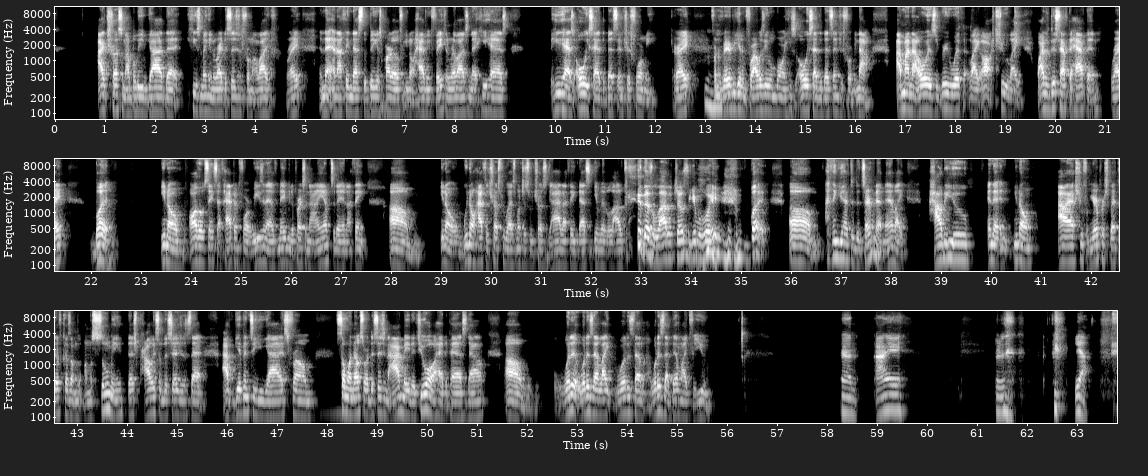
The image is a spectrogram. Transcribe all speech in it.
i trust and i believe god that he's making the right decisions for my life right and that and I think that's the biggest part of you know having faith and realizing that he has he has always had the best interest for me, right? Mm-hmm. From the very beginning, before I was even born, he's always had the best interest for me. Now, I might not always agree with like, oh shoot, like why did this have to happen, right? But you know, all those things have happened for a reason and have made me the person I am today. And I think um, you know, we don't have to trust people as much as we trust God. I think that's giving a lot of there's a lot of trust to give away. but um, I think you have to determine that, man. Like, how do you and then, you know, I'll ask you from your perspective, because I'm I'm assuming there's probably some decisions that I've given to you guys from someone else or a decision I've made that you all had to pass down. Um, what is, what is that like? What is that? What has that been like for you? And I yeah.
